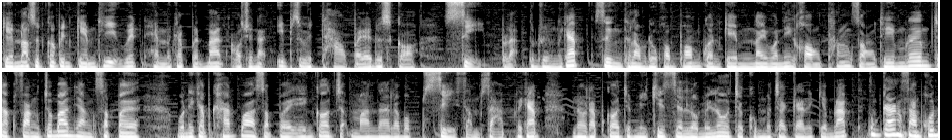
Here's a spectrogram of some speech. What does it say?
เกมล่าสุดก็เป็นเกมที่เวสต์แฮมนะครับเปิดบ้านเอาชนะอิปสวิตทาวไปได้ด้วยสกอร์4 ประตูนึงนะครับ ซึ่งถ้าเรามาดูความพร้อมก่อนเกมในวันนี้ของทั้ง 2 ทีมเริ่มจากฝั่งเจ้าบ้านอย่างสเปอร์ วันนี้ครับคาดว่าสเปอร์เองก็จะมาในระบบ 4-3-3 นะครับนวรับก็จะมีคริสเตียนโรเมโรจะคุมบัญชาการในเกมรับ ตรงกลาง 3 คน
